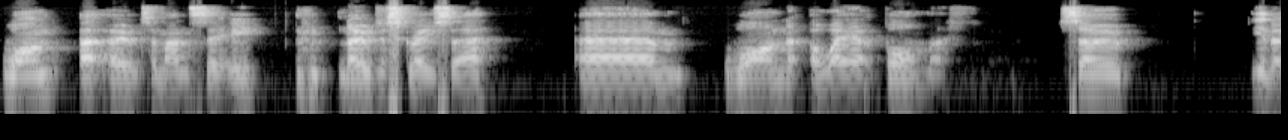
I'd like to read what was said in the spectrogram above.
one at home to Man City, no disgrace there. Um, one away at Bournemouth. So, you know,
